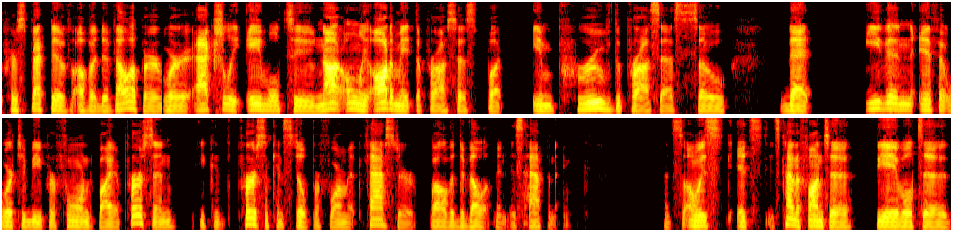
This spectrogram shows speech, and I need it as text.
perspective of a developer, we're actually able to not only automate the process, but improve the process so that even if it were to be performed by a person, you could the person can still perform it faster while the development is happening. It's always it's it's kind of fun to be able to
